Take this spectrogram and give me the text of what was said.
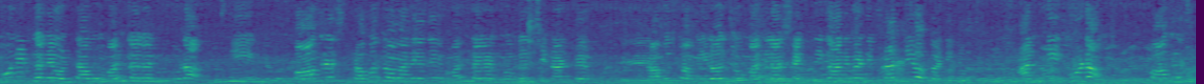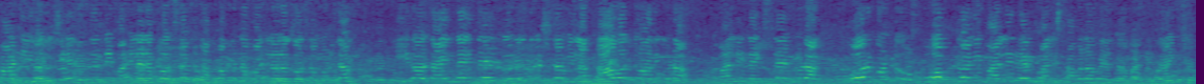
యూనిట్ గానే ఉంటాము మహిళలను కూడా. ఈ కాంగ్రెస్ ప్రభుత్వం అనేది మహిళలను ముందుంచి ప్రభుత్వం ఈరోజు మహిళా శక్తి కానివ్వండి ప్రతి ఒక్కటి అన్ని కూడా కాంగ్రెస్ పార్టీలో చేస్తుంది. మహిళల కోసం తప్పకుండా మహిళల కోసం ఉంటాం. ఈ రోజు అయిందైతే దురదృష్టం ఇలా కావద్దు అని కూడా మళ్ళీ నెక్స్ట్ టైం కూడా కోరుకుంటూ హోప్ మళ్ళీ రేపు మళ్ళీ సభలో వెళ్తామండి. థ్యాంక్ యూ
